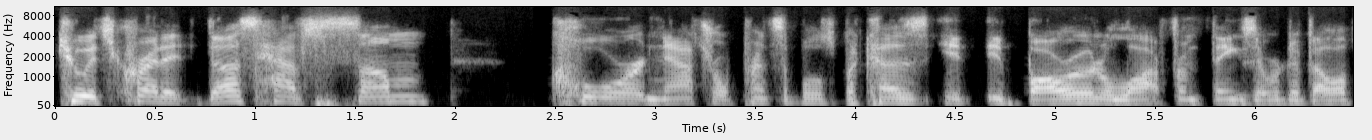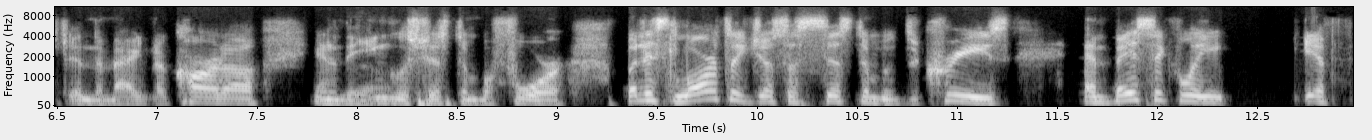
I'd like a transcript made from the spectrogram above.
to its credit, does have some core natural principles because it, it borrowed a lot from things that were developed in the Magna Carta and in the yeah. English system before. But it's largely just a system of decrees. And basically, if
